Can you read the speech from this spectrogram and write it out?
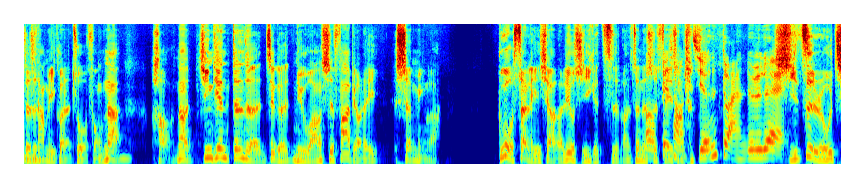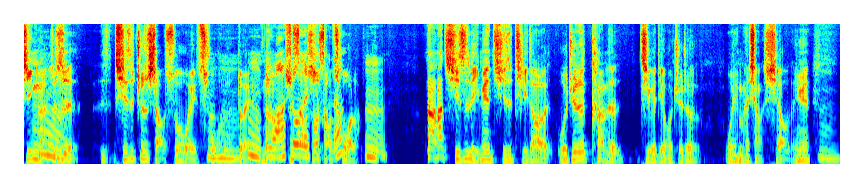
这是他们一贯的作风。那好，那今天真的这个女王是发表了声明了，不过我算了一下了，六十一个字了，真的是非常简短，对不对？惜字如金啊，就是。其实就是少说为错了，对，女王说的少说少错了，嗯，那他其实里面其实提到了，我觉得看了几个点，我觉得我也蛮想笑的，因为，嗯，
